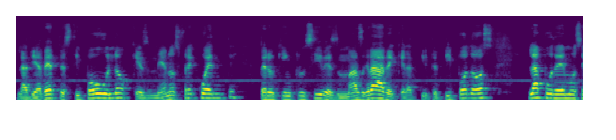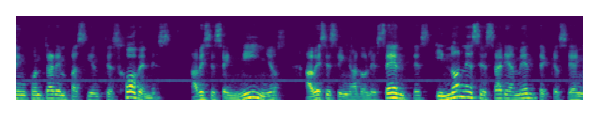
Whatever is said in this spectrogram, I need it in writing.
la diabetes tipo 1, que es menos frecuente, pero que inclusive es más grave que la de tipo 2, la podemos encontrar en pacientes jóvenes, a veces en niños, a veces en adolescentes, y no necesariamente que sean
